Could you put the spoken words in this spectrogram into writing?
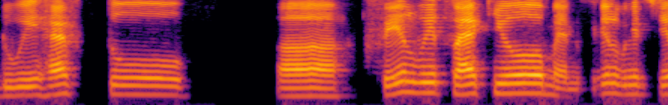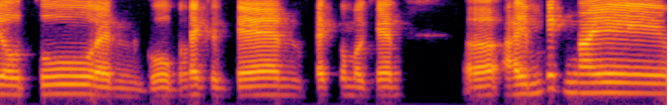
do we have to uh, fill with vacuum and fill with CO2 and go back again, vacuum again? Uh, I make my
